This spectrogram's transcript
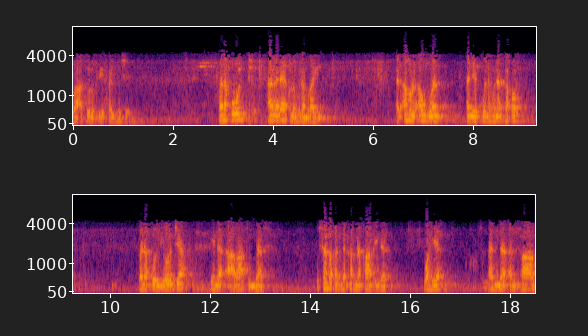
ضع ثلثي حيث شئت. فنقول هذا لا يخلو من أمرين. الأمر الأول أن يكون هناك عرف. فنقول يرجع إلى أعراف الناس. وسبق أن ذكرنا قاعدة وهي أن ألفاظ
